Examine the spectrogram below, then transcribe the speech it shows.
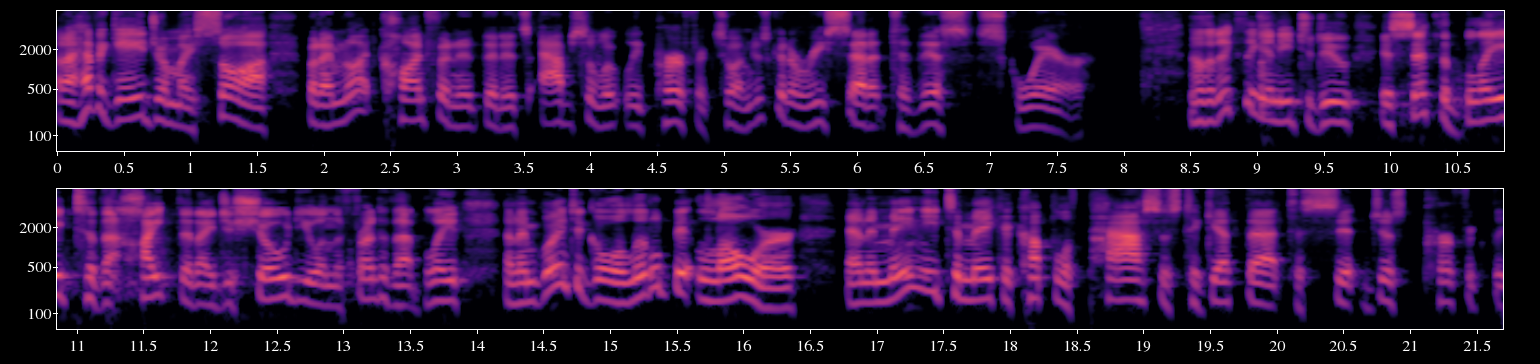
And I have a gauge on my saw, but I'm not confident that it's absolutely perfect. So I'm just going to reset it to this square. Now the next thing I need to do is set the blade to the height that I just showed you on the front of that blade. And I'm going to go a little bit lower and I may need to make a couple of passes to get that to sit just perfectly.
